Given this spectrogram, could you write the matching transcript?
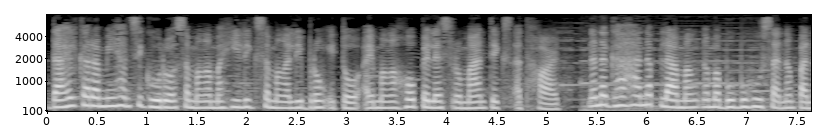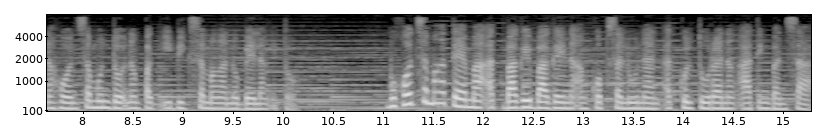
dahil karamihan siguro sa mga mahilig sa mga librong ito ay mga hopeless romantics at heart, na naghahanap lamang na mabubuhusan ng panahon sa mundo ng pag-ibig sa mga nobelang ito. Bukod sa mga tema at bagay-bagay na angkop sa lunan at kultura ng ating bansa,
